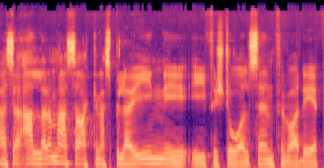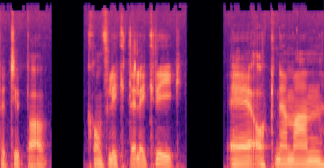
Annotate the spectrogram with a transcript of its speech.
alltså alla de här sakerna spelar ju in i, i förståelsen för vad det är för typ av konflikt eller krig. Eh, och när man...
